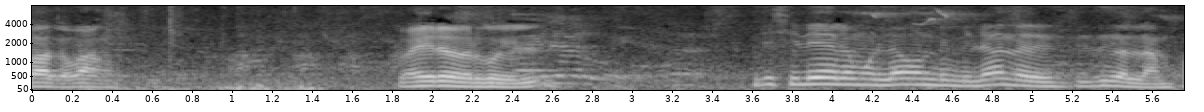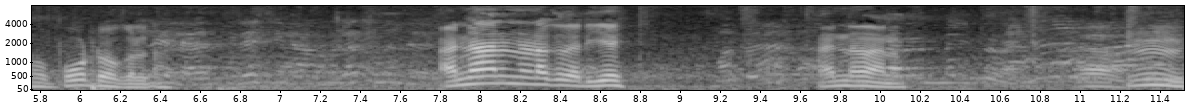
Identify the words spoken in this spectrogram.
பார்க்க வாங்க. வைரவர் கோயில். இந்த சிலையில இல்லை ஒன்றும் இல்லை அந்த இதுகள்லாம் போ- போட்டோக்கள்லாம். நடக்குது அடியே அன்னதானம் ம்.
